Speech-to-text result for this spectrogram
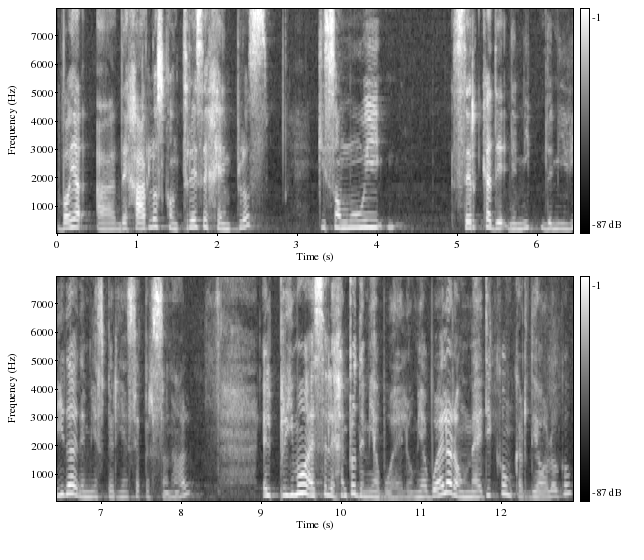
voy a, dejarlos con tres ejemplos que son muy cerca de mi vida y de mi experiencia personal. El primo es el ejemplo de mi abuelo. Mi abuelo era un médico, un cardiólogo,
